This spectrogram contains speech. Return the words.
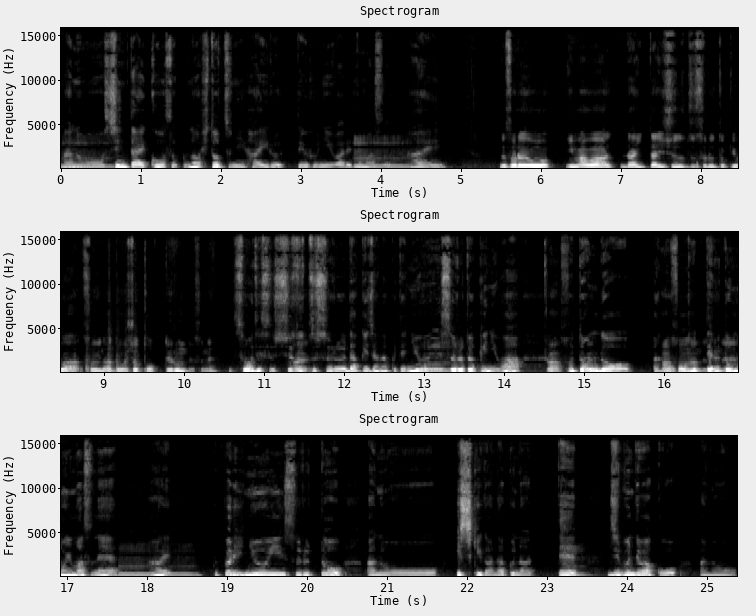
あの身体拘束の一つに入るっていうふうに言われてます。うん。はい。でそれを今は大体手術する時はそういうのは同意書取ってるんですね。そうです。手術するだけじゃなくて、入院する時には、あほとんどあのね。取ってると思いますね。ははい。やっぱり入院するとあのー意識がなくなって、自分ではこうあの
